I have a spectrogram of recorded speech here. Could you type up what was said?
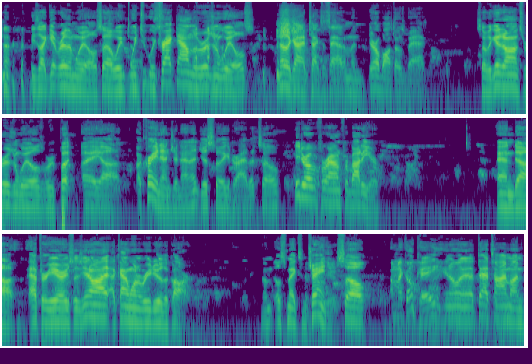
he's like, get rid of them wheels. So we, we, we tracked down the original wheels. Another guy in Texas had them, and Daryl bought those back. So we get it on its original wheels. We put a, uh, a crate engine in it just so he could drive it. So he drove it around for about a year. And uh, after a year, he says, you know, I, I kind of want to redo the car. Um, let's make some changes. So I'm like, okay. You know, and at that time, I'm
